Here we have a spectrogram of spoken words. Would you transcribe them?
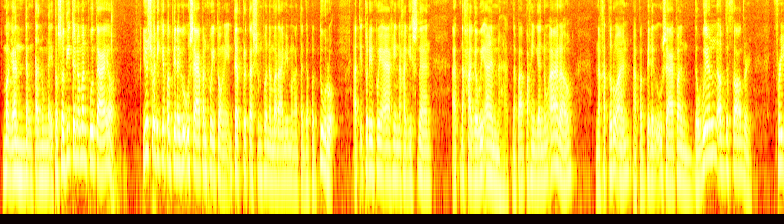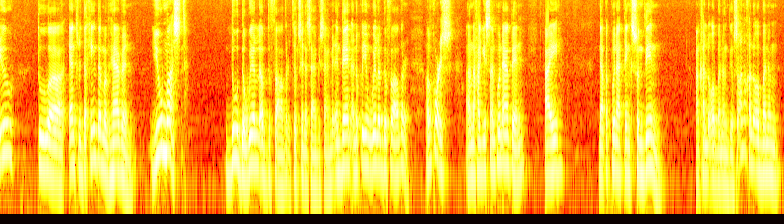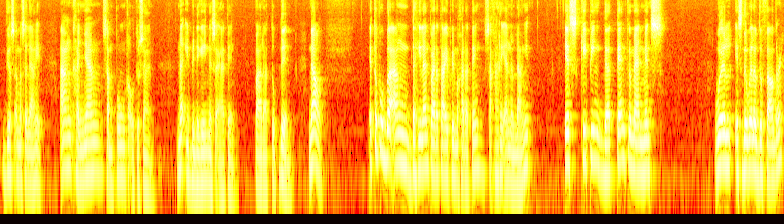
Magandang tanong na ito. So dito naman po tayo. Usually kapag pinag-uusapan po ito, ang interpretasyon po ng marami mga tagapagturo, at ito rin po yung aking nakagisnan at nakagawian at napapakinggan nung araw, nakaturuan, na pag pinag-uusapan, the will of the Father, for you to uh, enter the kingdom of heaven, you must do the will of the Father. Ito sinasabi sa amin. And then, ano po yung will of the Father? Of course, ang nakagisnan po natin ay dapat po nating sundin ang kalooban ng Diyos. So, ano kalooban ng Diyos Ama sa Langit? Ang kanyang sampung kautusan na ibinigay na sa atin para tupdin. Now, ito po ba ang dahilan para tayo po'y makarating sa kaharian ng langit? Is keeping the Ten Commandments will is the will of the Father?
